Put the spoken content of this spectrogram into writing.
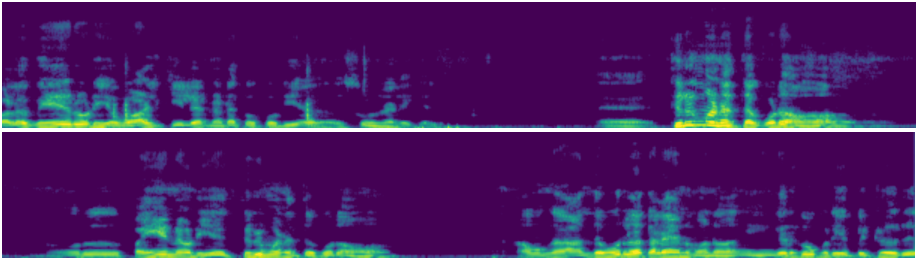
பல பேருடைய வாழ்க்கையில் நடக்கக்கூடிய சூழ்நிலைகள். திருமணத்தை கூட ஒரு பையனுடைய திருமணத்தை கூட அவங்க அந்த ஊரில் கல்யாணம் பண்ணுவாங்க. இங்கே இருக்கக்கூடிய பெற்றோர்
